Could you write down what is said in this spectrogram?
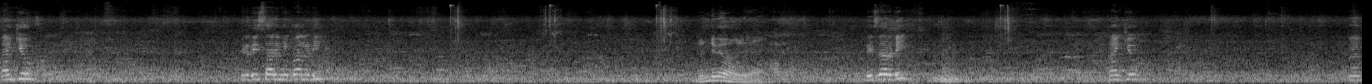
Thank you. Ready, sir, Japan ready? ரெண்டுமே வாங்கலையா These are D. Thank you. Okay.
